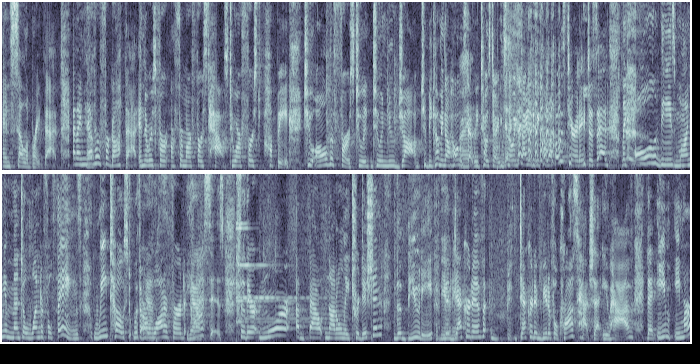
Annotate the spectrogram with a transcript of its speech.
and celebrate that. And I never forgot that. And there was for, uh, from our first house to our first puppy to all the first to a, to a new job to becoming a host right. that we toasted. I was so excited to become a host here at HSN. Like all of these monumental, wonderful things we toast with our. Waterford yes. glasses. So they're more about not only tradition, the beauty, the, the decorative, decorative, beautiful crosshatch that you have, that Eimer,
